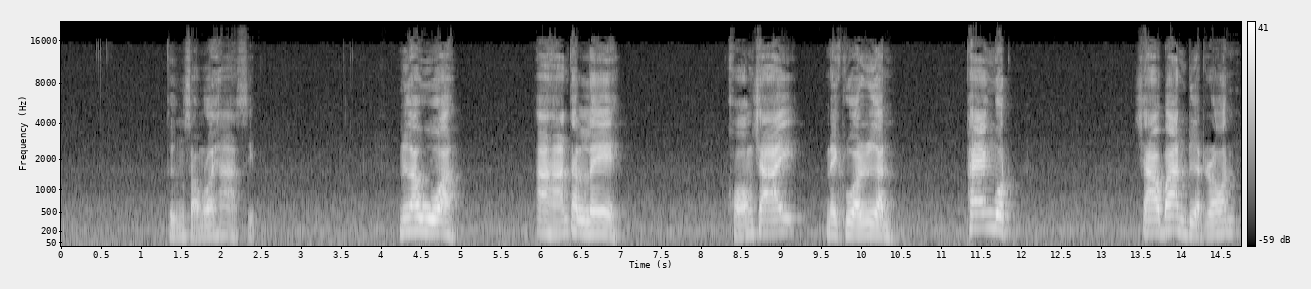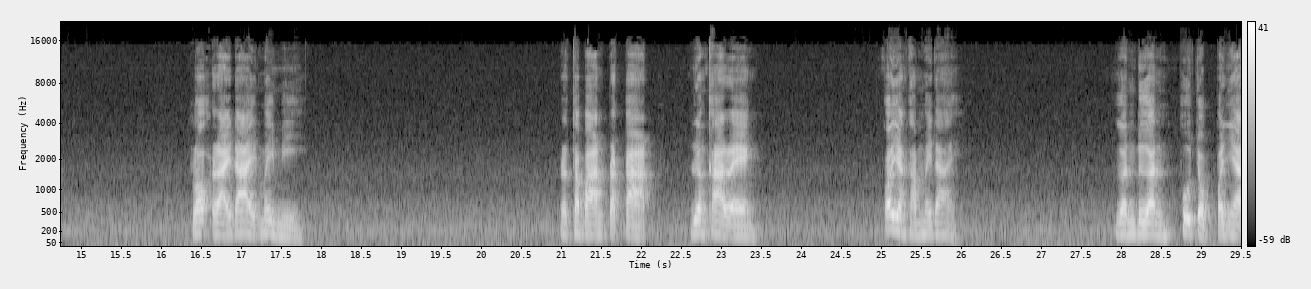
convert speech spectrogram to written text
230 ถึง 250 เนื้อวัว อาหารทะเล ของใช้ในครัวเรือน แพงหมด ชาวบ้านเดือดร้อน เพราะรายได้ไม่มี รัฐบาลประกาศเรื่องค่าแรง ก็ยังทำไม่ได้ เงินเดือนผู้จบปริญญา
